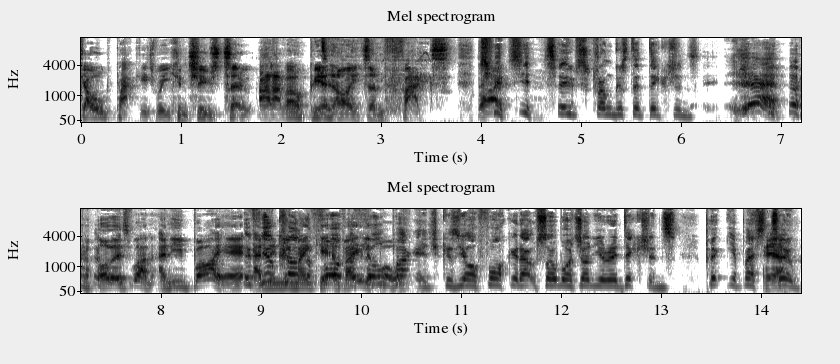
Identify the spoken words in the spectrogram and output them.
gold package where you can choose two. I'll have opioids and fags, right? Choose your two strongest addictions. yeah. Or there's one, and you buy it, If and you then you make it available. package because you're forking out so much on your addictions, pick your best Yeah. two.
